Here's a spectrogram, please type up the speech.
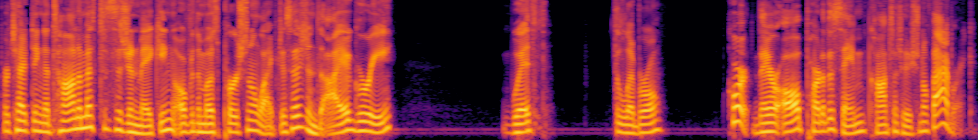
protecting autonomous decision making over the most personal life decisions. I agree with the liberal court. They are all part of the same constitutional fabric.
